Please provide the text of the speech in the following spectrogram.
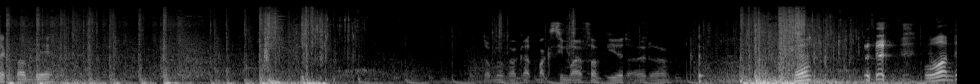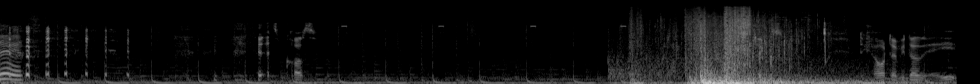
Check mal B. Domme war gerade maximal verwirrt, Alter. Wo war denn der jetzt? Zu krass. Links. Digga, haut der wieder. Ey.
